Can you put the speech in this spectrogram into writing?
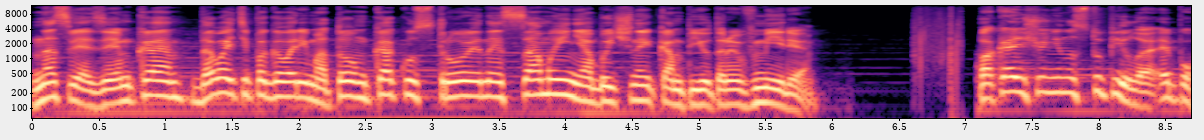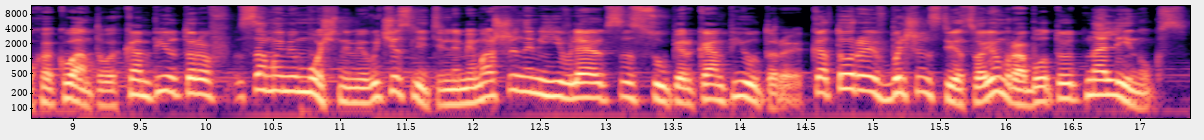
На связи МК, давайте поговорим о том, как устроены самые необычные компьютеры в мире. Пока еще не наступила эпоха квантовых компьютеров, самыми мощными вычислительными машинами являются суперкомпьютеры, которые в большинстве своем работают на Linux.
